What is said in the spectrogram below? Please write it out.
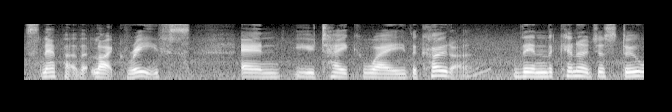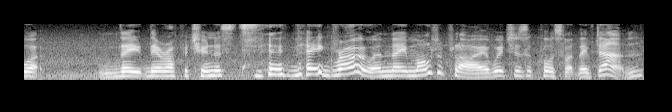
snapper that like reefs and you take away the coda, then the kina just do what they, they're opportunists. they grow and they multiply, which is, of course, what they've done.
